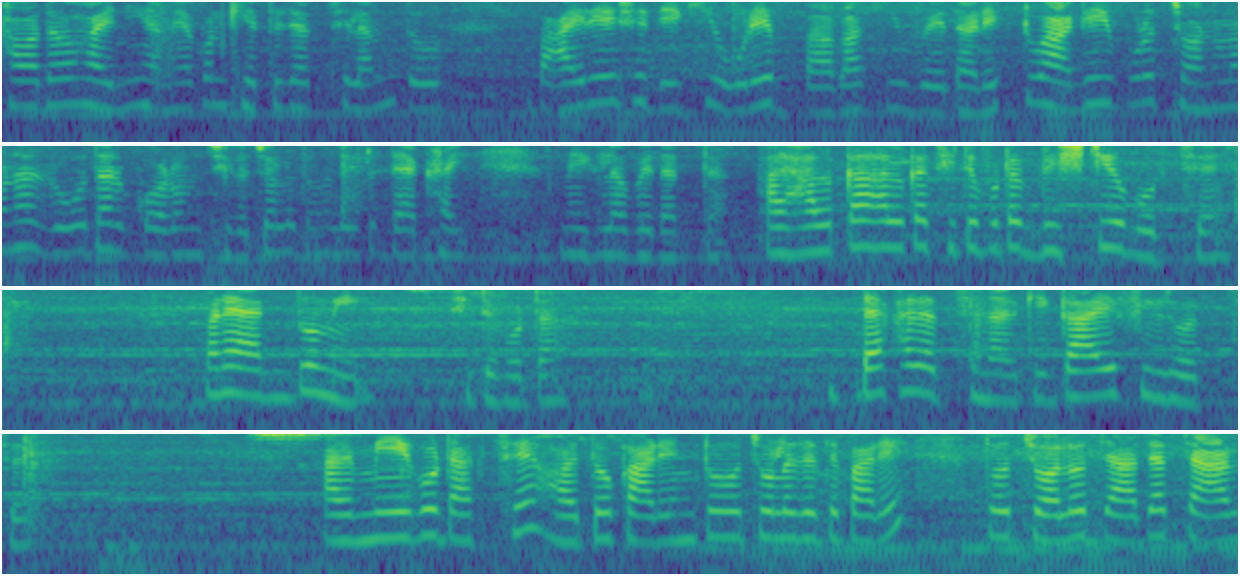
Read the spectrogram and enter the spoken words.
খাওয়া দাওয়া হয়নি, আমি এখন খেতে যাচ্ছিলাম। তো বাইরে এসে দেখি, ওরে বাবা, কি ওয়েদার একটু আগেই পুরো চনমনা রোদ আর গরম ছিল। চলো তোমাদের একটু দেখাই মেঘলা ওয়েদারটা আর হালকা হালকা ছিটে ফোটা বৃষ্টিও পড়ছে। মানে একদমই ছিটে ফোটা। দেখা যাচ্ছে না আর কি, গায়ে ফিল হচ্ছে। আর মেঘও ডাকছে, হয়তো কারেন্টও চলে যেতে পারে। তো চলো যা যা চার্জ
